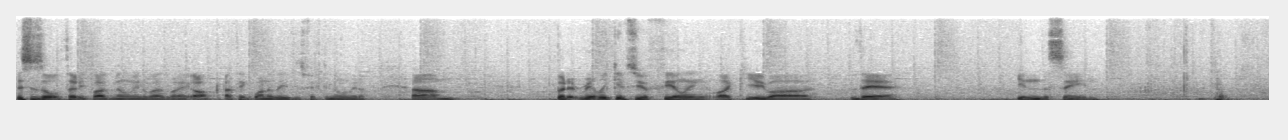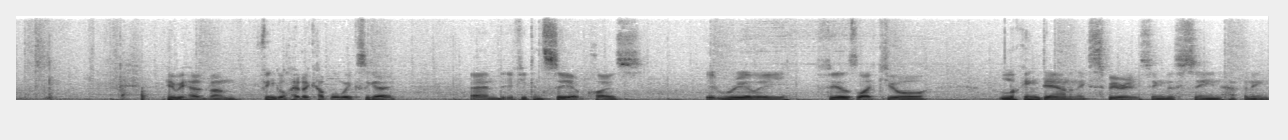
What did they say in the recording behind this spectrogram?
this is all 35 millimeter by the way. Oh, I think one of these is 50 millimeter. Um, but it really gives you a feeling like you are there in the scene. Here we have um, Fingal Head a couple of weeks ago and if you can see up close it really feels like you're looking down and experiencing this scene happening.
